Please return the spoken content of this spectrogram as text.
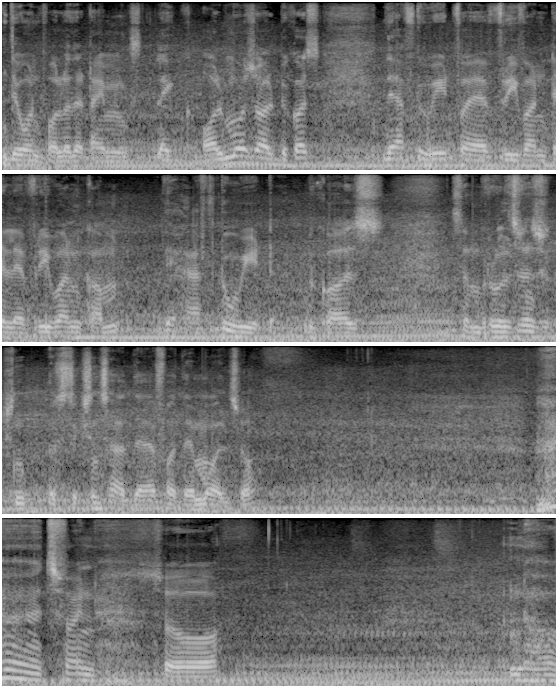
they won't follow the timings. Like almost all because they have to wait for everyone till everyone come they have to wait because some rules and restrictions are there for them also. It's fine. So now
